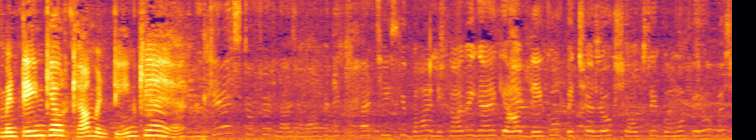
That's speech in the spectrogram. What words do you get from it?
मेंटेन किया और क्या मेंटेन किया है यार? तो फिर लाजवाब देखो हर चीज़ के बाहर लिखा भी गया है कि आप देखो पिक्चर लोग शौक से घूमो फिरो बस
